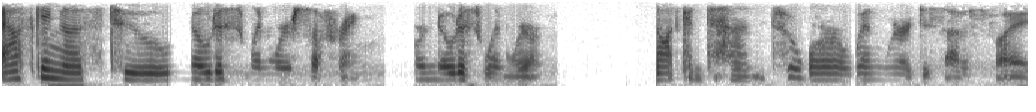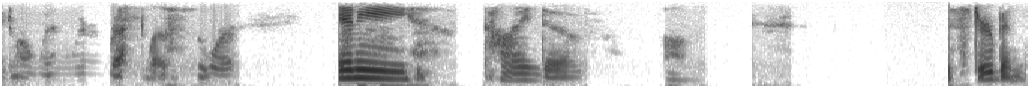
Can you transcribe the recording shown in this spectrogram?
asking us to notice when we're suffering or notice when we're not content or when we're dissatisfied or when we're restless or any kind of um, disturbance,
